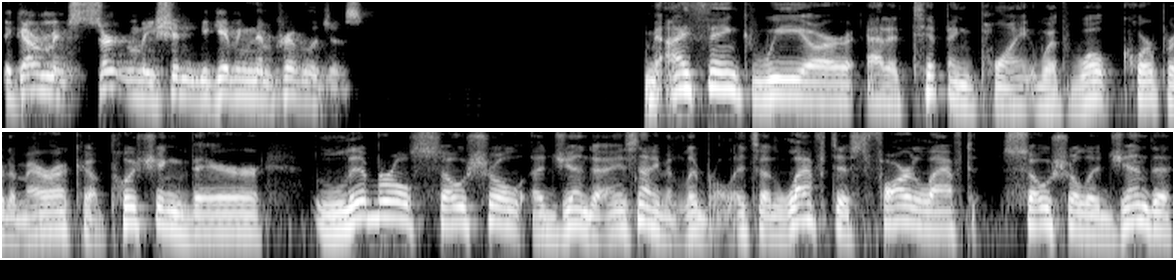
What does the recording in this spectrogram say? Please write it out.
the government certainly shouldn't be giving them privileges. I, mean, I think we are at a tipping point with woke corporate America pushing their liberal social agenda. It's not even liberal, it's a leftist, far left social agenda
